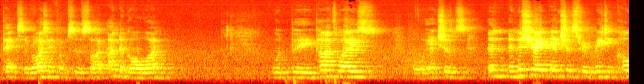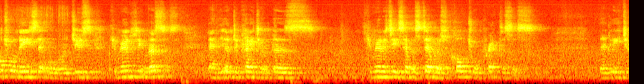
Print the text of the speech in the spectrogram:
impacts arising from suicide under goal one would be pathways or actions, in, initiate actions through meeting cultural needs that will reduce community risks and the indicator is communities have established cultural practices that lead to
